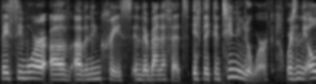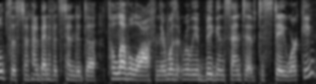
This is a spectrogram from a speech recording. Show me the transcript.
they see more of, of an increase in their benefits if they continue to work. Whereas in the old system, kind of benefits tended to, to level off, and there wasn't really a big incentive to stay working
